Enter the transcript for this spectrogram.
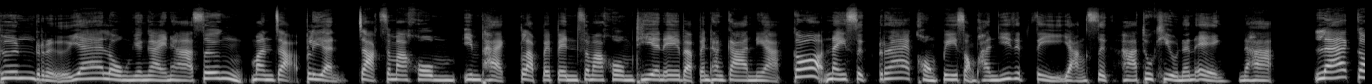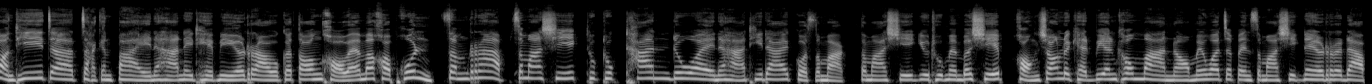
ขึ้นหรือแย่ลงยังไงนะฮะซึ่งมันจะเปลี่ยนจากสมาคม Impact กลับไปเป็นสมาคม TNA แบบเป็นทางการเนี่ย ก็ในศึกแรกของปี 2024 อย่างศึก Hard to Kill นั่นเองนะคะ และก่อนที่จะจากกันไปนะคะ ในเทปนี้เราก็ต้องขอแวะมาขอบคุณสำหรับสมาชิกทุกๆทท่านด้วยนะคะ ที่ได้กดสมัครสมาชิก YouTube Membership ของช่อง The Cat b i a n เข้ามาเนาะไม่ว่าจะเป็นสมาชิกในระดับ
